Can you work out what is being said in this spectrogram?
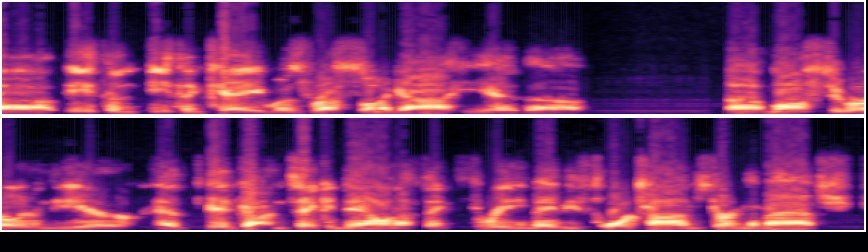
Uh, Ethan Ethan K was wrestling a guy he had uh, uh, lost to earlier in the year. Had, had gotten taken down, I think three, maybe four times during the match,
